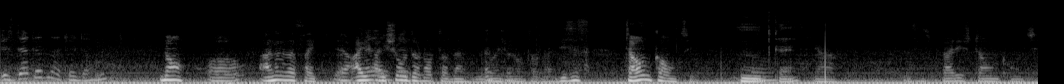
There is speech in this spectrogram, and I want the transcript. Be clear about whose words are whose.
Speaker 1: Is that at Notre Dame?
Speaker 2: No, uh, another side. Uh, I, I
Speaker 1: Another
Speaker 2: showed the. Notre Dame. We went to Notre Dame. This is town council.
Speaker 3: Mm, okay.
Speaker 2: Yeah, this is Paris town council.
